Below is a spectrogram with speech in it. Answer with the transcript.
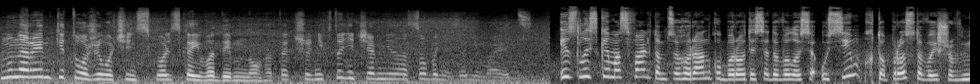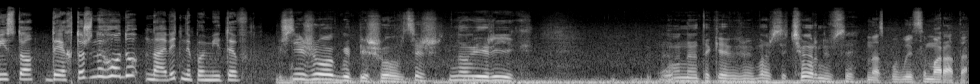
Ну, на рынке тоже очень скользко и воды много, так что никто ничем не особо не занимается. Із слизьким асфальтом цього ранку боротися довелося усім, хто просто вийшов в місто. Дехто ж негоду навіть не помітив. Сніжок би пішов, це ж Новий рік. Воно таке вже, бачите, чорне все. У нас по вулиці Марата.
